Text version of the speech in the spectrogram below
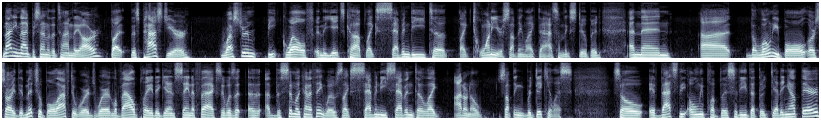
99% of the time they are. But this past year, Western beat Guelph in the Yates Cup like 70 to like 20 or something like that, something stupid. And then uh, the Loney Bowl, or sorry, the Mitchell Bowl afterwards, where Laval played against Saint FX, it was a, a, a, the similar kind of thing where it was like 77 to like, I don't know, something ridiculous. So if that's the only publicity that they're getting out there,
